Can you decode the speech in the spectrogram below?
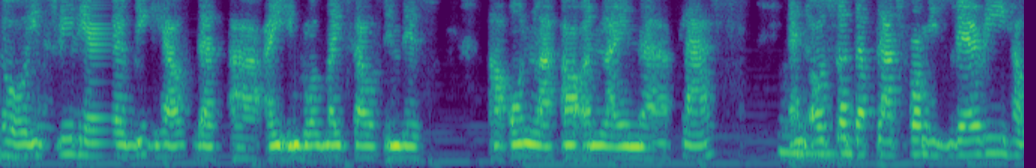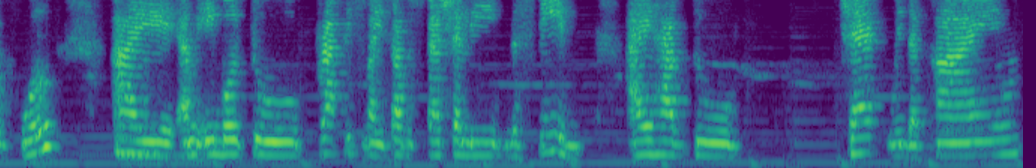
So it's really a big help that uh, I enrolled myself in this uh, online uh, online uh, class, and also the platform is very helpful. I am able to practice myself, especially the speed. I have to check with the time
